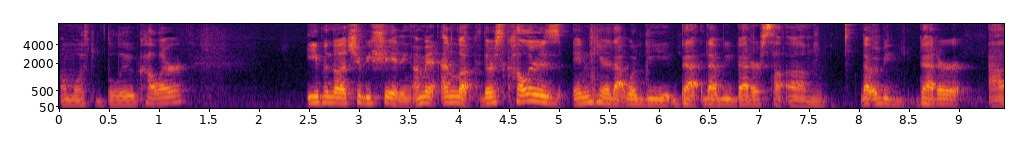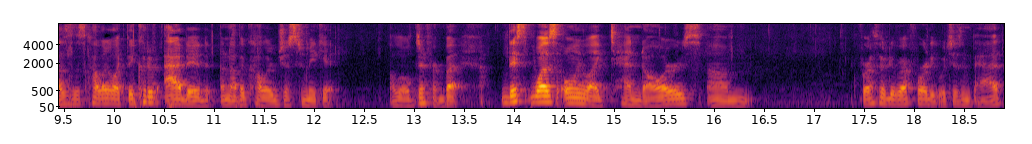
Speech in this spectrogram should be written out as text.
almost blue color even though it should be shading? I mean and look there's colors in here that would be, be that be better um that would be better as this color. Like they could have added another color just to make it a little different but this was only like ten dollars um for a 30 by 40 which isn't bad.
